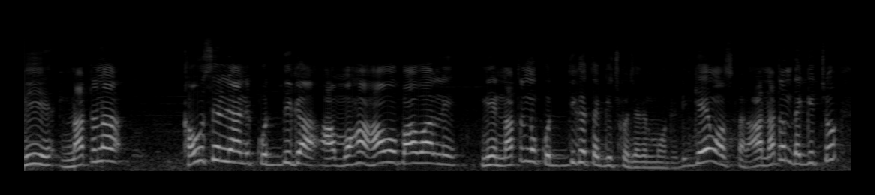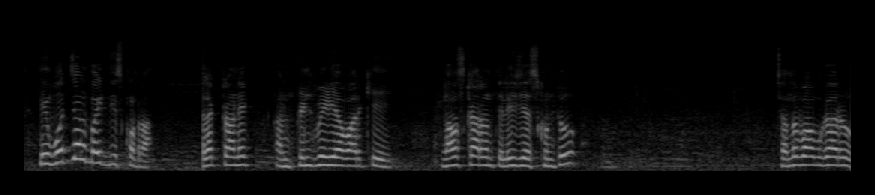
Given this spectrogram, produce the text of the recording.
నీ నటన కౌశల్యాన్ని కొద్దిగా ఆ మొహ హావభావాల్ని నీ నటను కొద్దిగా తగ్గించుకో జగన్మోహన్ రెడ్డి. ఇంకేం అవసరం ఆ నటన తగ్గించు నీ ఒరిజినల్ బయట తీసుకుని రా. ఎలక్ట్రానిక్ అండ్ ప్రింట్ మీడియా వారికి నమస్కారం తెలియజేసుకుంటూ చంద్రబాబు గారు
